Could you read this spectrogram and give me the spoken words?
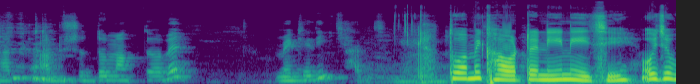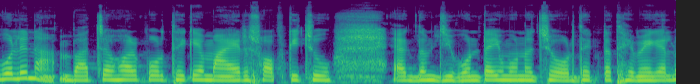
ভাত আলু সেদ্ধ মাখতে হবে। মেখে দিই তো আমি খাবারটা নিয়ে নিয়েছি। ওই যে বলে না, বাচ্চা হওয়ার পর থেকে মায়ের সব কিছু একদম জীবনটাই মনে হচ্ছে অর্ধেকটা থেমে গেল।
